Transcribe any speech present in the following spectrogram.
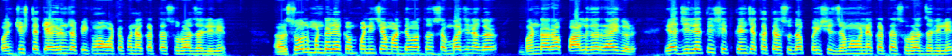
पंचवीस टक्के अग्रिमचा पीक विमा वाटप होण्याकरता सुरुवात झालेली आहे. सोल मंडळ या कंपनीच्या माध्यमातून संभाजीनगर भंडारा पालघर रायगड या जिल्ह्यातील शेतकऱ्यांच्या खात्यावर सुद्धा पैसे जमा होण्याकरता सुरुवात झालेली आहे.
